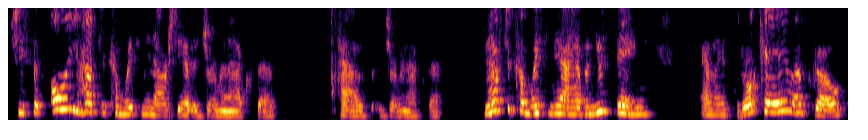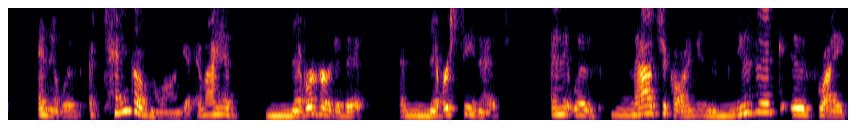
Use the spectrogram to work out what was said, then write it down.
she said, Oh, you have to come with me now. She had a German accent, has a German accent. You have to come with me. I have a new thing. And I said, Okay, let's go. And it was a tango milonga. And I had never heard of it and never seen it. And it was magical. I mean, the music is like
